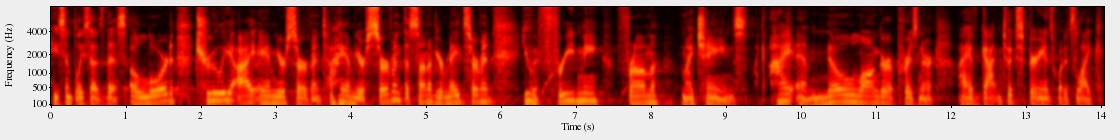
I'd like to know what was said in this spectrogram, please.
he simply says this O Lord, truly I am your servant. I am your servant, the son of your maidservant. You have freed me from my chains. Like I am no longer a prisoner. I have gotten to experience what it's like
